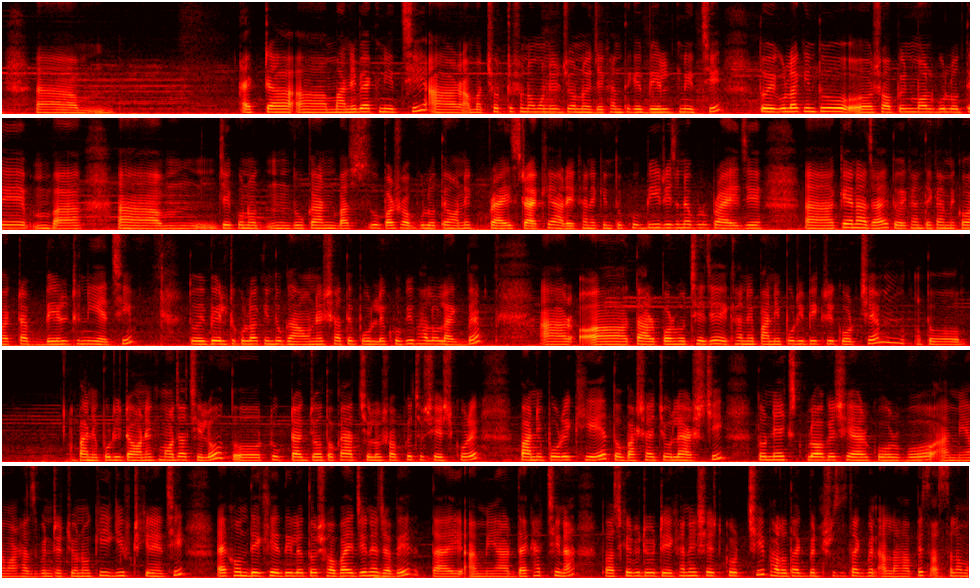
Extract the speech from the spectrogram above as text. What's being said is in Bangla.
একটা মানি ব্যাগ নিচ্ছি আর আমার ছোট্ট সোনামনির জন্য যেখান থেকে বেল্ট নিচ্ছি। তো এগুলো কিন্তু শপিং মলগুলোতে বা যে কোনো দোকান বা সুপার শপগুলোতে অনেক প্রাইস রাখে। আর এখানে কিন্তু খুবই রিজনেবল প্রাইজে কেনা যায়। তো এখান থেকে আমি কয়েকটা বেল্ট নিয়েছি। তো এই বেল্টগুলো কিন্তু গাউনের সাথে পরলে খুবই ভালো লাগবে। আর তারপর হচ্ছে যে এখানে পানিপুরি বিক্রি করছে। তো পানিপুরিটা অনেক মজা ছিল, তো টুকটাক যত কাজ ছিল সব কিছু শেষ করে পানিপুরি খেয়ে তো বাসায় চলে আসছি। তো নেক্সট ব্লগে শেয়ার করব আমি আমার হাজব্যান্ডের জন্য কি গিফট কিনেছি। এখন দেখিয়ে দিলে তো সবাই জেনে যাবে, তাই আমি আর দেখাচ্ছি না। তো আজকের ভিডিওটি এখানেই শেষ করছি। ভালো থাকবেন, সুস্থ থাকবেন, আল্লাহ হাফেজ, আসসালামু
